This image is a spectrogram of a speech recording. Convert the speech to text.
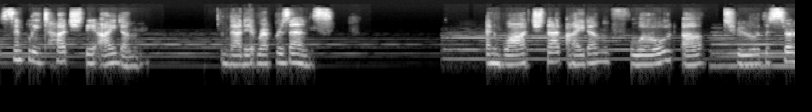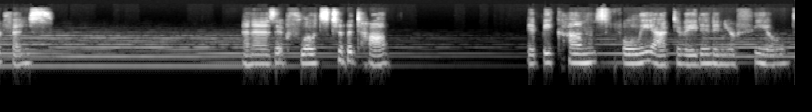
simply touch the item that it represents and watch that item float up to the surface. And as it floats to the top, it becomes fully activated in your field.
